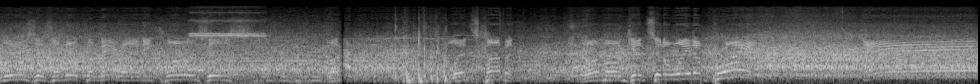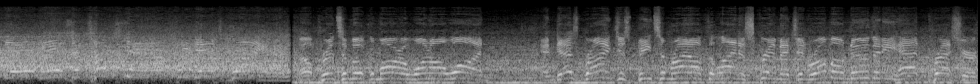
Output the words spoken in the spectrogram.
Loses Amukamara, and he closes. Blitz coming. Romo gets it away to Bryant. And it is a touchdown for Dez Bryant. Well, Prince Amukamara one-on-one, and Dez Bryant just beats him right off the line of scrimmage, and Romo knew that he had pressure.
